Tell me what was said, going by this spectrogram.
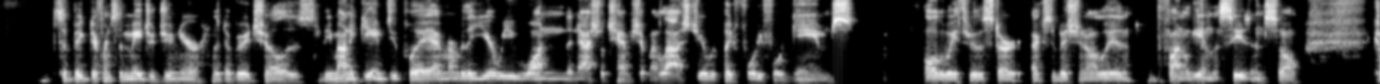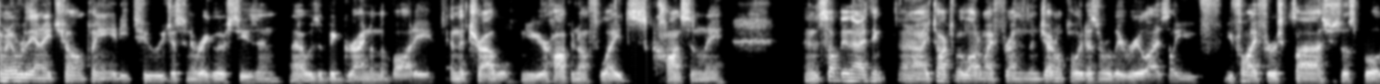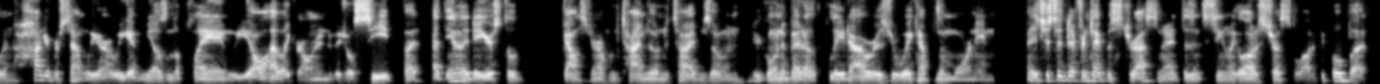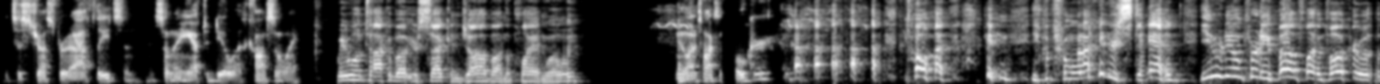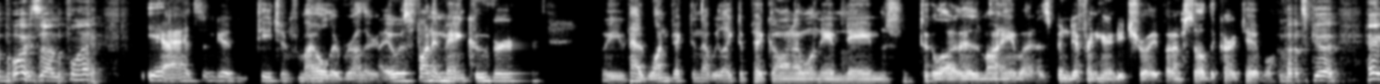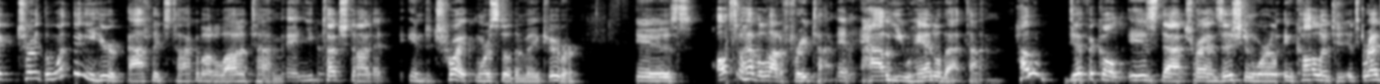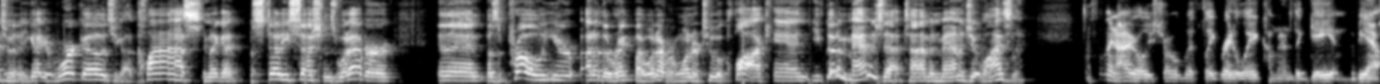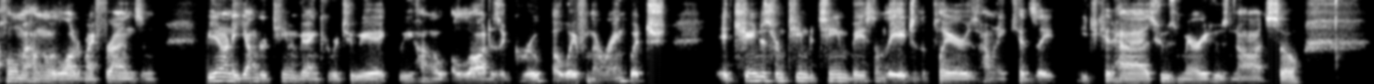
it's a big difference than major junior. The WHL is the amount of games you play. I remember the year we won the national championship. My last year, we played 44 games all the way through the start exhibition, all the way to the final game of the season. So coming over to the NHL and playing 82 just in a regular season, that was a big grind on the body and the travel. You're hopping on flights constantly. And it's something that I think uh, I talked to a lot of my friends, and the general public doesn't really realize. Oh, you you fly first class, you're so spoiled, and 100% we are. We get meals on the plane. We all have like our own individual seat, but at the end of the day, you're still bouncing around from time zone to time zone. You're going to bed at late hours. You're waking up in the morning it's just a different type of stress and it doesn't seem like a lot of stress to a lot of people but it's a stress for athletes and it's something you have to deal with constantly. We won't talk about your second job on the plane will we? You want to talk some poker? No, I mean, from what i understand you were doing pretty well playing poker with the boys on the plane yeah i had some good teaching from my older brother. It was fun in vancouver we had one victim that we like to pick on. I won't name names. Took a lot of his money, but it's been different here in Detroit. But I'm still at the card table. That's good. Hey, Troy, the one thing you hear athletes talk about a lot of time, and you touched on it in Detroit more so than Vancouver, is also have a lot of free time and how you handle that time. How difficult is that transition where in college it's regimented? You got your workouts, you got class, you might got study sessions, whatever. And then as a pro, you're out of the rink by whatever, one or two o'clock, and you've got to manage that time and manage it wisely. That's something I really struggled with, like right away coming out of the gate and being at home. I hung out with a lot of my friends and being on a younger team in Vancouver too. We we hung out a lot as a group away from the rink, which it changes from team to team based on the age of the players, how many kids they each kid has, who's married, who's not. So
